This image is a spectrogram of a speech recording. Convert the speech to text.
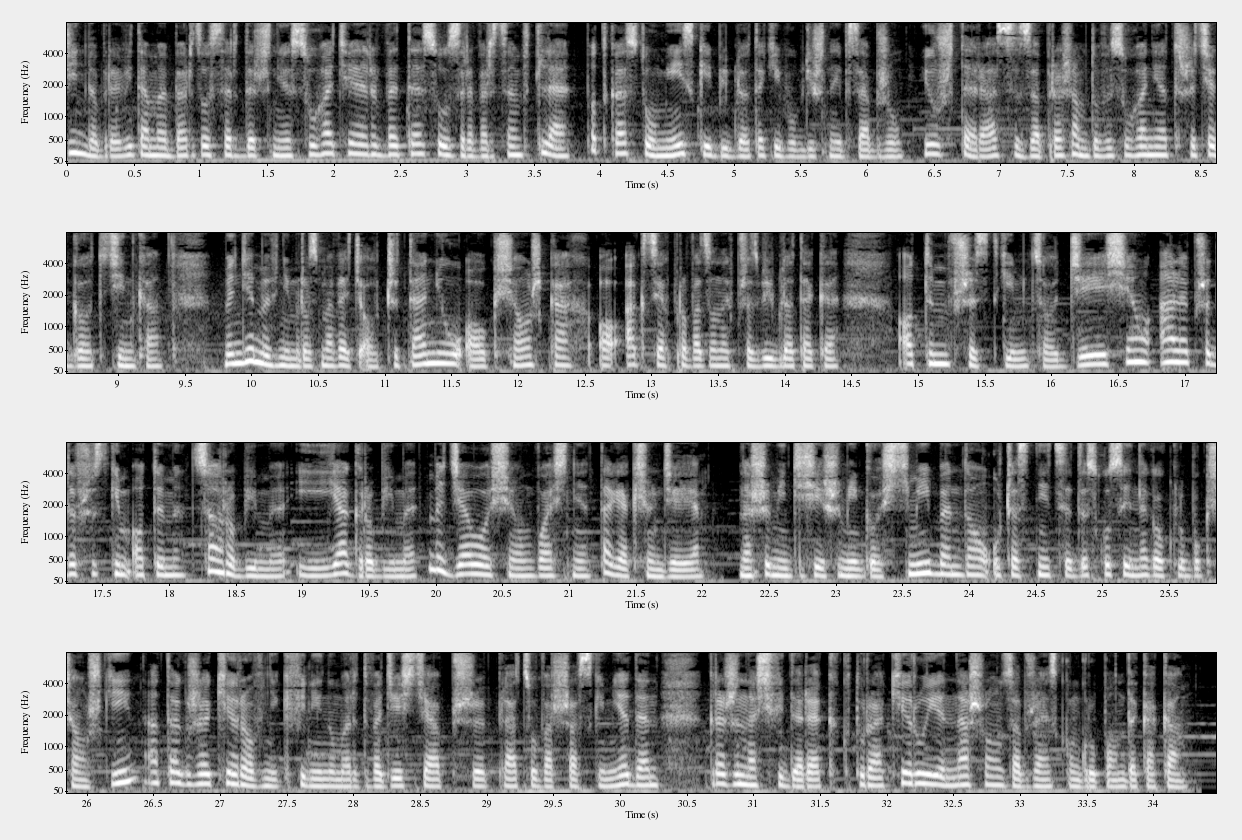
Dzień dobry, witamy bardzo serdecznie. Słuchacie RWTS-u z rewersem w tle, podcastu Miejskiej Biblioteki Publicznej w Zabrzu. Już teraz zapraszam do wysłuchania trzeciego odcinka. Będziemy w nim rozmawiać o czytaniu, o książkach, o akcjach prowadzonych przez bibliotekę, o tym wszystkim, co dzieje się, ale przede wszystkim o tym, co robimy i jak robimy, by działo się właśnie tak, jak się dzieje. Naszymi dzisiejszymi gośćmi będą uczestnicy dyskusyjnego klubu książki, a także kierownik chwili numer 20 przy Placu Warszawskim 1, Grażyna Świderek, która kieruje naszą zabrzańską grupą DKK.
